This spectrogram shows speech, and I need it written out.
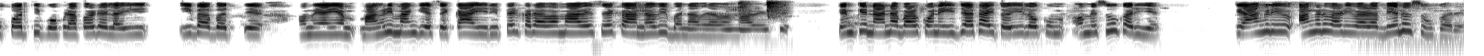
ઉપરથી પોપડા પડેલા ઈ ઈ બાબતે અમે અહીંયા માંગણી માંગીએ છીએ કાં એ રિપેર કરાવવામાં આવે છે કાં નવી બનાવવામાં આવે છે. કેમ કે નાના બાળકોને ઈજા થાય તો એ લોકો, અમે શું કરીએ? કે આંગળી આંગણવાડી વાળા બેનો શું કરે?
